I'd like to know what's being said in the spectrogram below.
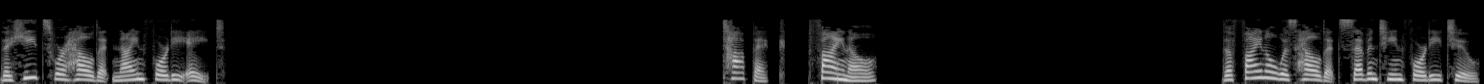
The heats were held at 948. Topic. Final. The final was held at 1742.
